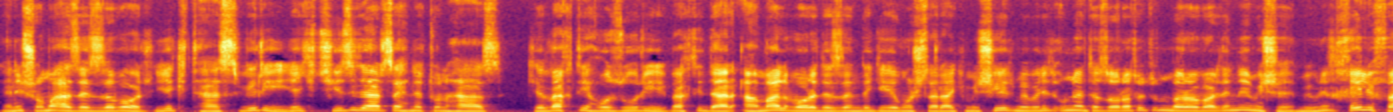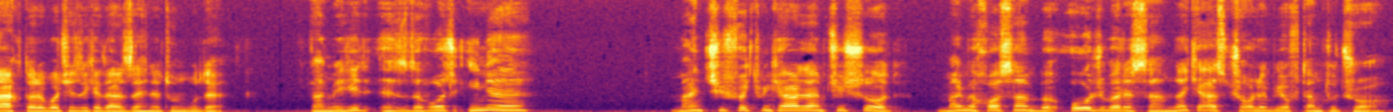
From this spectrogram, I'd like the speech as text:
یعنی شما از ازدواج یک تصویری یک چیزی در ذهنتون هست که وقتی حضوری وقتی در عمل وارد زندگی مشترک میشید می‌بینید اون انتظاراتتون برآورده نمیشه. می‌بینید خیلی فرق داره با چیزی که در ذهنتون بوده. و میگید ازدواج اینه؟ من چی فکر می‌کردم؟ چی شد؟ من می‌خواستم به اوج برسم نه که از چاله بیفتم تو چاه.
